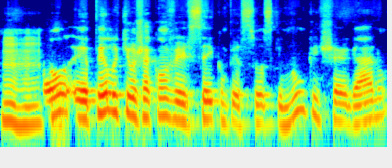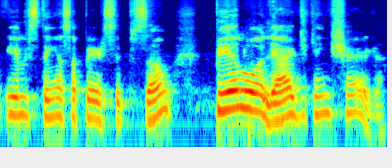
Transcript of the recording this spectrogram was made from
Uhum. Então, é, pelo que eu já conversei com pessoas que nunca enxergaram, eles têm essa percepção pelo olhar de quem enxerga.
